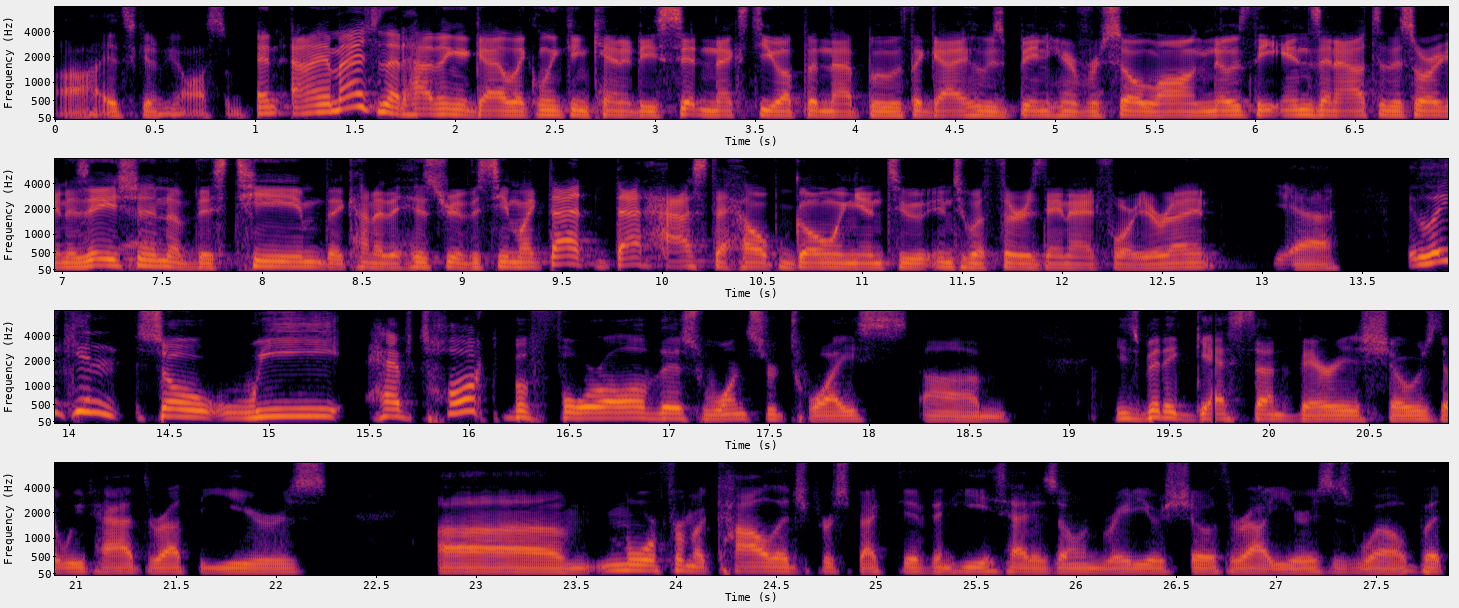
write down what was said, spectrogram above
uh, it's going to be awesome. And, and, I imagine that having a guy like Lincoln Kennedy sitting next to you up in that booth, a guy who's been here for so long, knows the ins and outs of this organization, yeah. of this team, the kind of the history of this team, like that, that has to help going into into a Thursday night for you, right? Yeah. Lincoln, so we have talked before all of this once or twice. Um, he's been a guest on various shows that we've had throughout the years, um, more from a college perspective, and he's had his own radio show throughout years as well. But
